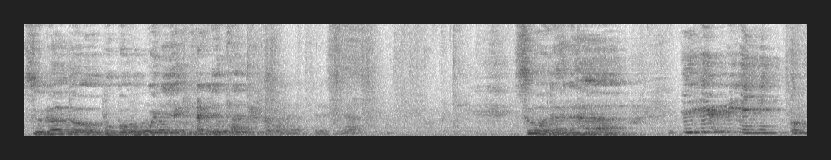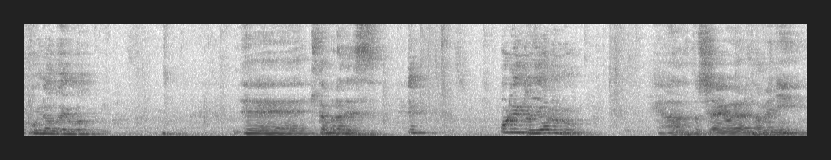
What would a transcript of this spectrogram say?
その後ボコボコにやられた。そうだな。えええおお名前は？えー、北村です。俺とやるの？あなたと試合をやるために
